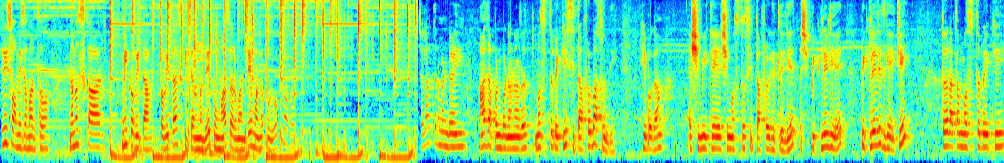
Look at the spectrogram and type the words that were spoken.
श्री स्वामी समर्थ. नमस्कार. मी कविता. कविताच किचनमध्ये तुम्हा सर्वांचे मनपूर्वक स्वागत. चला तर मंडळी आज आपण बनवणार आहोत मस्तपैकी सीताफळ बासुंदी. ही बघा अशी मी इथे अशी मस्त सीताफळ घेतलेली आहेत अशी पिकलेली आहेत. पिकलेलीच घ्यायची. तर आता मस्तपैकी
